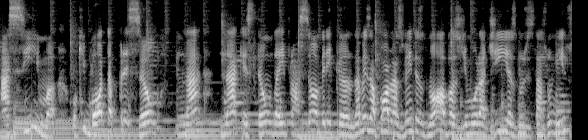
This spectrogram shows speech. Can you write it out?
acima, o que bota pressão na, na questão da inflação americana. Da mesma forma, as vendas novas de moradias nos Estados Unidos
